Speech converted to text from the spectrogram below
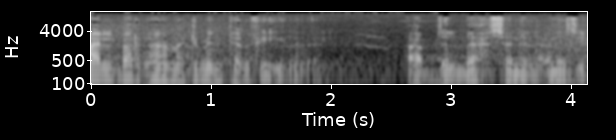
البرنامج من تنفيذ عبد المحسن العنزي.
